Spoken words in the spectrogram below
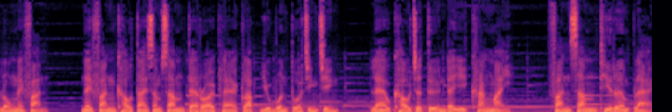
หลงในฝัน ในฝันเขาตายซ้ำๆแต่รอยแผลกลับอยู่บนตัวจริงๆ แล้วเขาจะตื่นได้อีกครั้งใหม่ ฝันซ้ำที่เริ่มแปลก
